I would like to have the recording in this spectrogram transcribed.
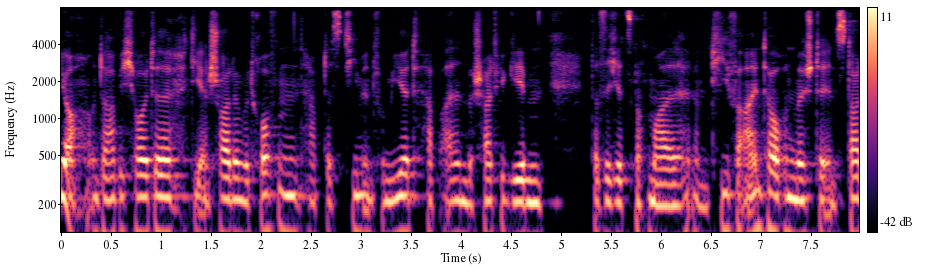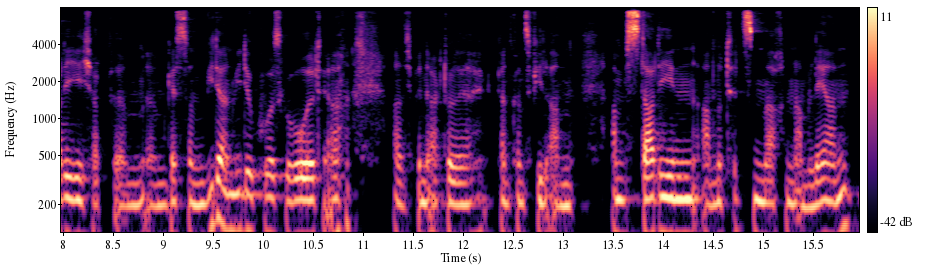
Ja, und da habe ich heute die Entscheidung getroffen, habe das Team informiert, habe allen Bescheid gegeben, dass ich jetzt nochmal ähm, tiefer eintauchen möchte in Study. Ich habe ähm, ähm, gestern wieder einen Videokurs geholt, ja. Also ich bin aktuell ganz, ganz viel am, am Studien, am Notizen machen, am Lernen.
